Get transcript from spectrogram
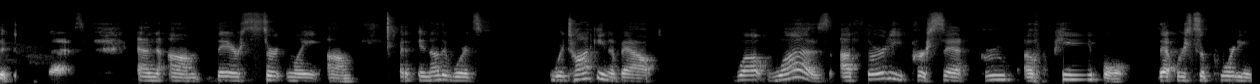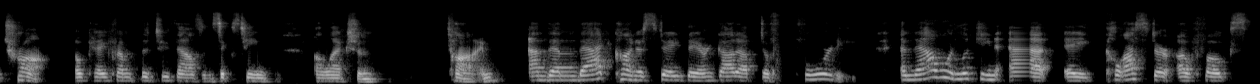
that says. And um, they're certainly, um, in- in other words, we're talking about what was a 30% group of people that were supporting Trump, okay, from the 2016 election time. And then that kind of stayed there and got up to 40. And now we're looking at a cluster of folks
